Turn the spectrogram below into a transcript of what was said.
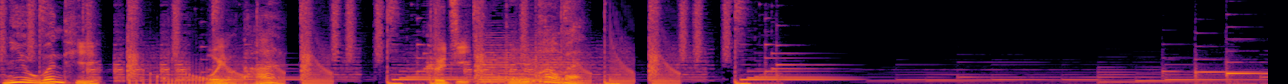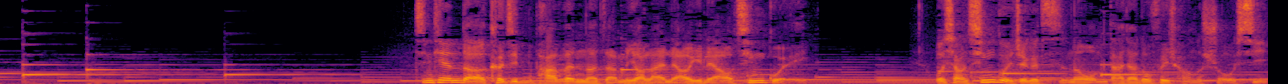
你有问题，我有答案。科技不怕问。今天的科技不怕问呢，咱们要来聊一聊轻轨。我想轻轨这个词呢，我们大家都非常的熟悉，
